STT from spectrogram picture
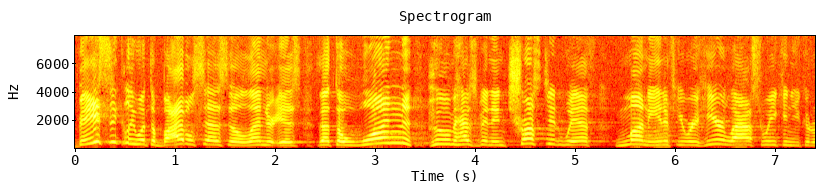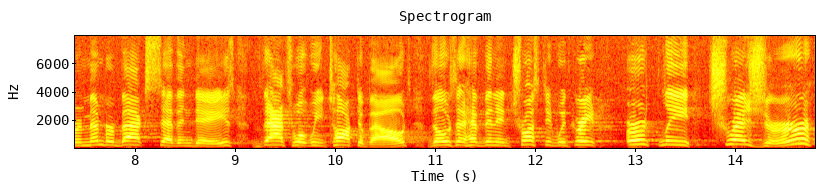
Basically, what the Bible says to the lender is that the one whom has been entrusted with money, and if you were here last week and you can remember back seven days, that's what we talked about. Those that have been entrusted with great earthly treasure,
